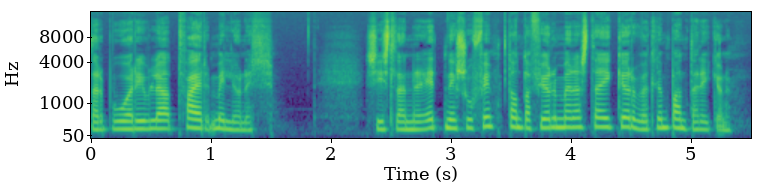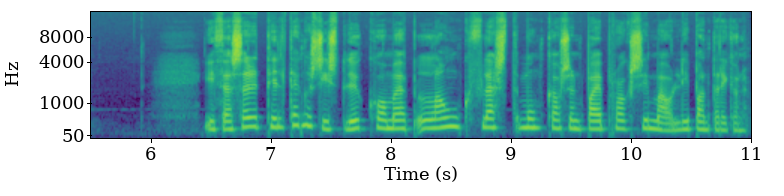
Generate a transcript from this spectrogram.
Það er búið ríflega 2 miljónir. Síslan er einnig svo 15. fjölumennasta í gjörvöllum bandaríkjunum. Í þessari tilteknu síslu koma upp lang flest munkásin by proxy mál í bandaríkjunum.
